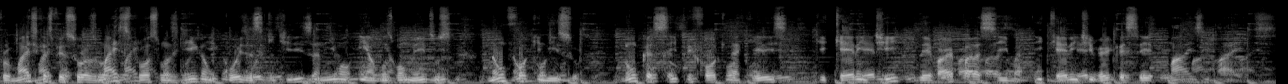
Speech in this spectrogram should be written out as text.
Por mais que as pessoas mais próximas digam coisas que te desanimam em alguns momentos, não foque nisso. Nunca sempre foque naqueles que querem te levar para cima e querem te ver crescer mais e mais.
